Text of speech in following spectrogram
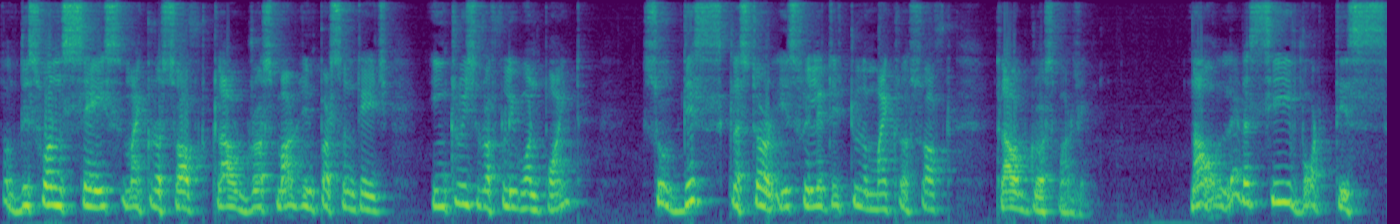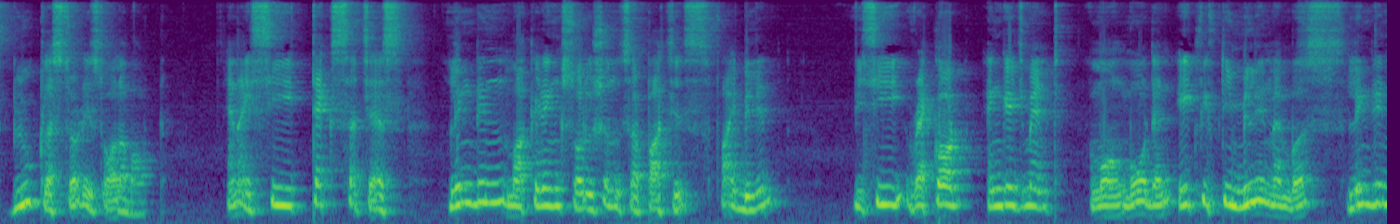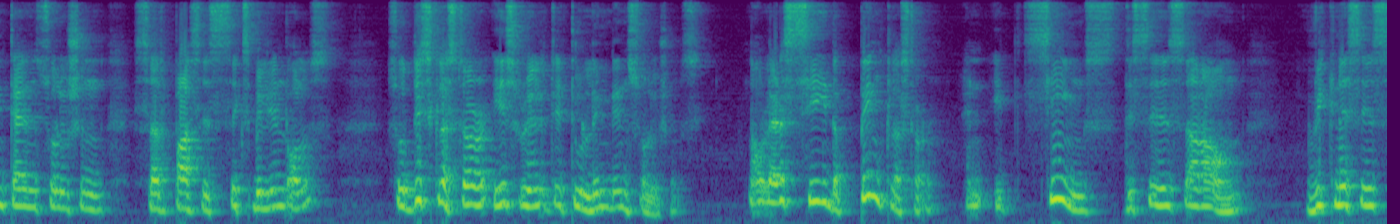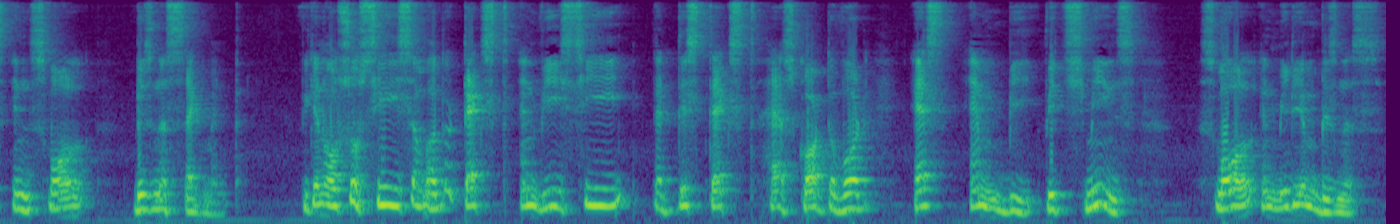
so this one says Microsoft cloud gross margin percentage increased roughly one point. So this cluster is related to the Microsoft cloud gross margin. Now let us see what this blue cluster is all about. And I see text such as LinkedIn marketing solution surpasses 5 billion. We see record engagement among more than 850 million members, LinkedIn Talent Solution surpasses $6 billion. So this cluster is related to LinkedIn solutions. Now let us see the pink cluster and it seems this is around weaknesses in small business segment. We can also see some other text and we see that this text has got the word SMB which means small and medium business.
